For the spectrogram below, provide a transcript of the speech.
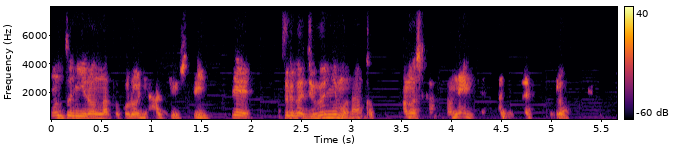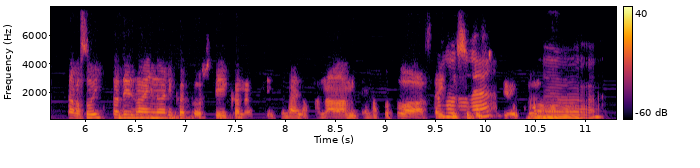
本当にいろんなところに波及していって、それが自分にもなんか楽しかったね、みたいな感じでする。なんかそういったデザインのあり方をしていかなくちゃいけないのかな、みたいなことは最近すごくよくなるほどねう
